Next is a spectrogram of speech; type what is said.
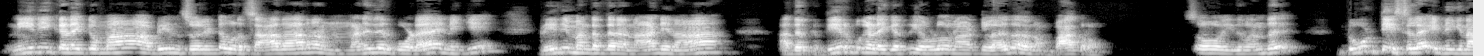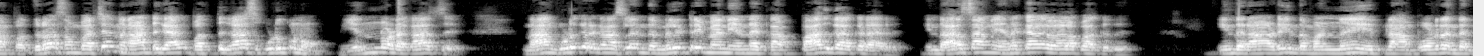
நீதி கிடைக்குமா அப்படின்னு சொல்லிட்டு ஒரு சாதாரண மனிதர் கூட இன்னைக்கு நீதிமன்றத்தை நாடினா அதற்கு தீர்ப்பு கிடைக்கிறதுக்கு எவ்வளவு நாட்கள் ஆகுது அதை நம்ம பார்க்குறோம். ஸோ இது வந்து டியூட்டிஸ்ல இன்னைக்கு நான் பத்து ரூபா சம்பாதிச்சா அந்த நாட்டுக்காக பத்து காசு கொடுக்கணும். என்னோட காசு. நான் கொடுக்குற காசுல இந்த மிலிட்டரி மேன் என்ன கா- பாதுகாக்கிறாரு. இந்த அரசாங்கம் எனக்காக வேலை பார்க்குது. இந்த நாடு இந்த மண்ணு நான் போடுற இந்த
